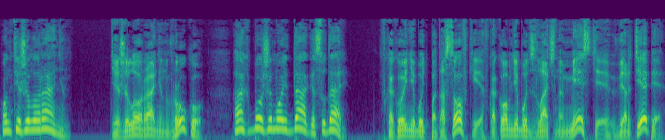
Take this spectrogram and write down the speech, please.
«Он тяжело ранен». «Тяжело ранен в руку?» «Ах, боже мой, да, государь!» «В какой-нибудь потасовке? В каком-нибудь злачном месте? В вертепе?»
